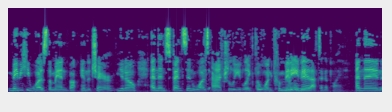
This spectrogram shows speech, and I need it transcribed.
maybe he was the man in the chair, you know, and then Svenson was actually like the one committing Maybe it, that's a good point. and then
